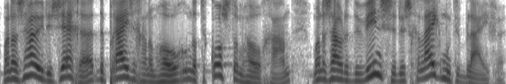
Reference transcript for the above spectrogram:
Maar dan zou je dus zeggen, de prijzen gaan omhoog omdat de kosten omhoog gaan. Maar dan zouden de winsten dus gelijk moeten blijven.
